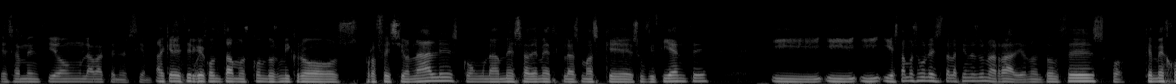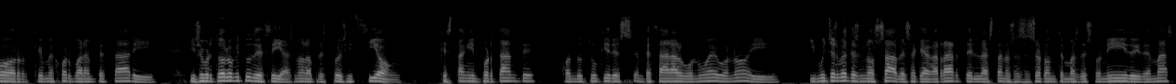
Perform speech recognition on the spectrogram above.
Esa mención la va a tener siempre. Hay que decir que contamos con dos micros profesionales, con una mesa de mezclas más que suficiente y, y- y- y estamos en unas instalaciones de una radio, ¿no? Entonces, jo, qué mejor, qué mejor para empezar y, y sobre todo lo que tú decías, ¿no? La predisposición que es tan importante cuando tú quieres empezar algo nuevo, ¿no? Y, y muchas veces no sabes a qué agarrarte, la esta nos asesoró en temas de sonido y demás,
